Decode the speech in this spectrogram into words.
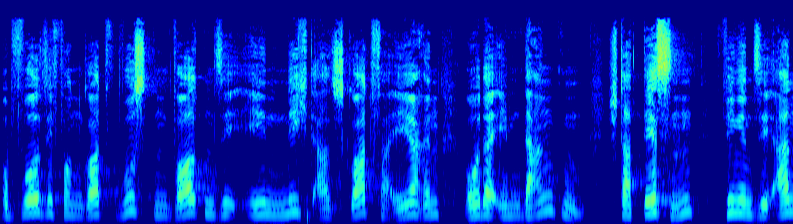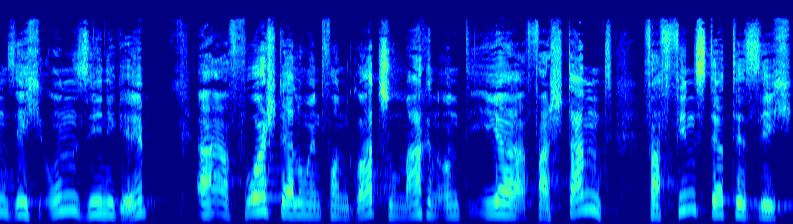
Obwohl sie von Gott wussten, wollten sie ihn nicht als Gott verehren oder ihm danken. Stattdessen fingen sie an, sich unsinnige äh, Vorstellungen von Gott zu machen und ihr Verstand verfinsterte sich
